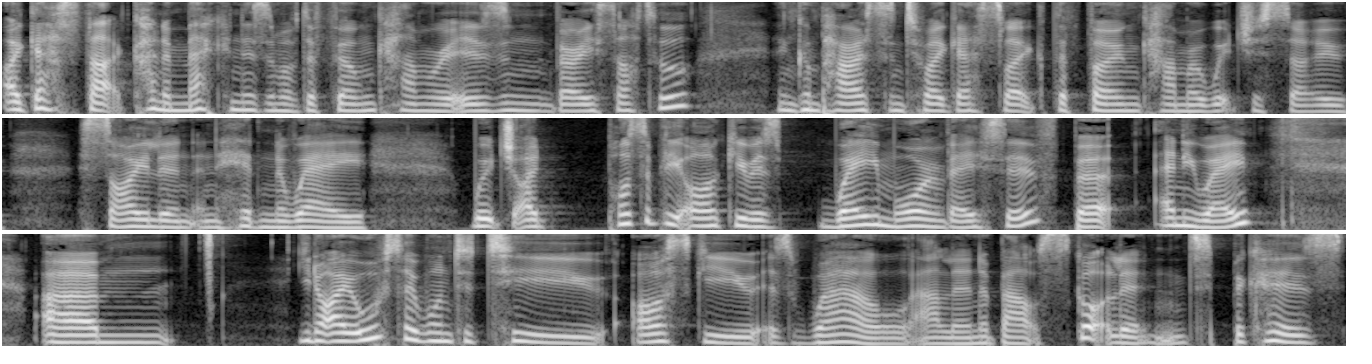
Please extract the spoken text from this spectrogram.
I guess that kind of mechanism of the film camera isn't very subtle in comparison to, I guess, like the phone camera, which is so silent and hidden away, which I'd possibly argue is way more invasive. But anyway, um, you know, I also wanted to ask you as well, Alan, about Scotland, because,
